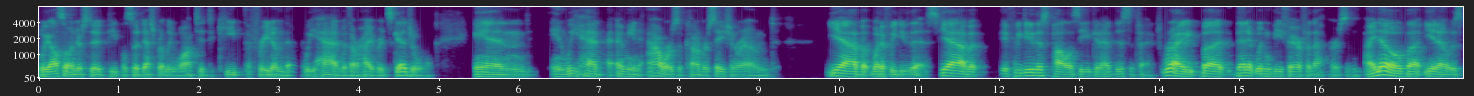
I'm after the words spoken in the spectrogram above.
we also understood people so desperately wanted to keep the freedom that we had with our hybrid schedule. And and we had i mean hours of conversation around yeah but what if we do this? Yeah but if we do this policy it could have this effect. Right but then it wouldn't be fair for that person. I know but you know it was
